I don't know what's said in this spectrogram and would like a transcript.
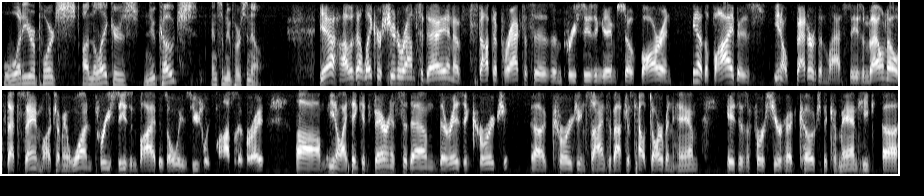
What are your reports on the Lakers? New coach and some new personnel. Yeah, I was at Lakers shoot around today and have stopped at practices and preseason games so far. And, you know, the vibe is, you know, better than last season, but I don't know if that's saying much. I mean, one preseason vibe is always usually positive, right? Um, you know, I think in fairness to them, there is encourage, uh, encouraging signs about just how Darvin Ham is as a first year head coach, the command he uh,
